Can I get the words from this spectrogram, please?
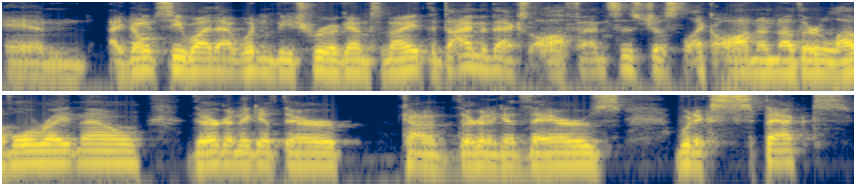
And I don't see why that wouldn't be true again tonight. The Diamondbacks offense is just like on another level right now. They're going to get their kind of, they're going to get theirs. Would expect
